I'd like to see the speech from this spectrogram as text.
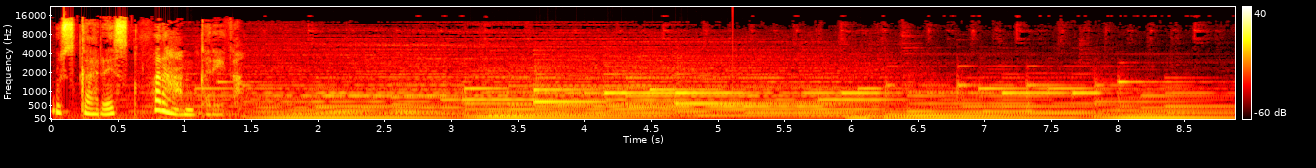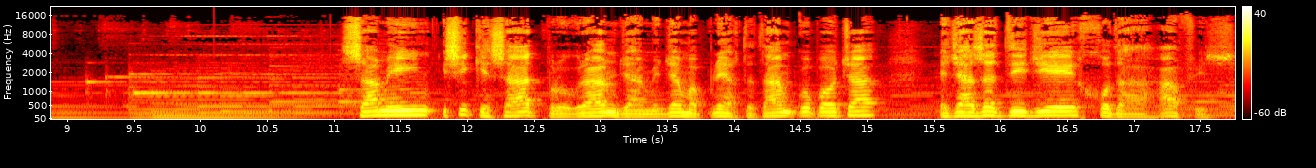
اس کا رزق فراہم کرے گا۔ سامعین، اسی کے ساتھ پروگرام جامع جم اپنے اختتام کو پہنچا۔ اجازت دیجیے خدا حافظ۔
